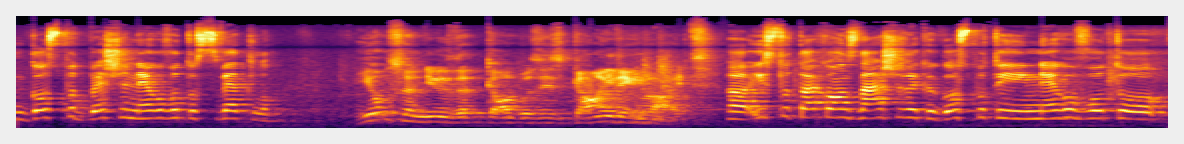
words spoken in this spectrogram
Господ беше неговото светло. He also knew that God was his guiding light. А, исто така он знаеше дека Господ е и неговото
